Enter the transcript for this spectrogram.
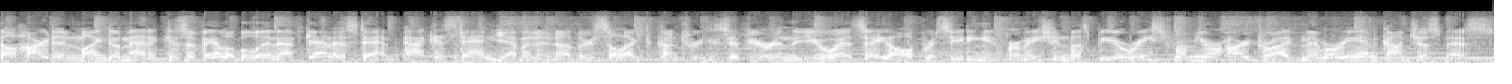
The Heart and Mind-O-Matic is available in Afghanistan, Pakistan, Yemen, and other select countries. If you're in the USA, all preceding information must be erased from your hard drive memory and consciousness.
